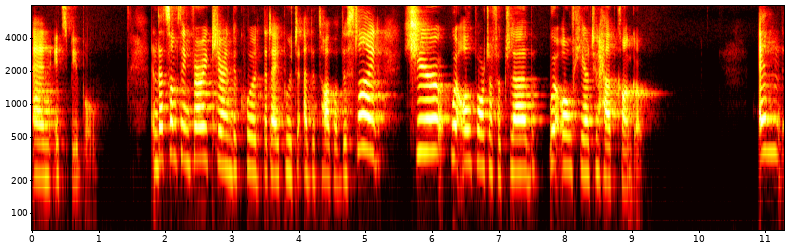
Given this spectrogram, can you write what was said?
and its people. And that's something very clear in the quote that I put at the top of the slide here, we're all part of a club. We're all here to help Congo. And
